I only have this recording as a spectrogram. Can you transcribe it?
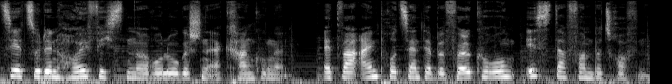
zählt zu den häufigsten neurologischen Erkrankungen. Etwa ein Prozent der Bevölkerung ist davon betroffen.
